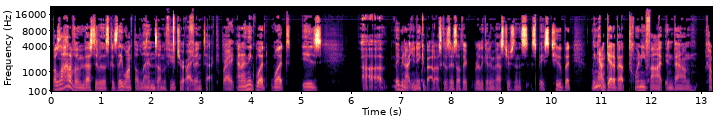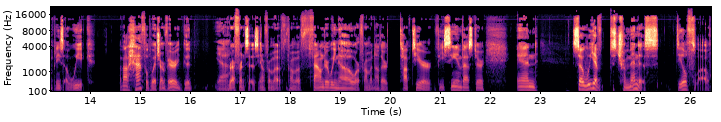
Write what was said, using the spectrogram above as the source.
But a lot of them invested with us because they want the lens on the future Right. of fintech. Right. And I think what what is uh, maybe not unique about us because there's other really good investors in this space too. But we now get about 25 inbound companies a week, about half of which are very good Yeah. references. You know, from a from a founder we know or from another top tier VC investor, and so we have just tremendous deal flow.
